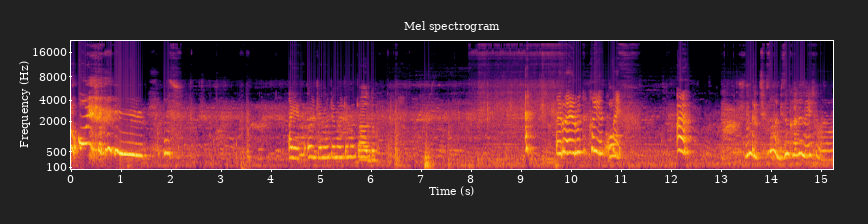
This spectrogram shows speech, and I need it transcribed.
Oy! Uf. Hayır, öleceğim, öleceğim, öleceğim, öleceğim. Öldüm. Hayır, hayır, hayır, Of. hayır. Ah! Şunu bir çıksana bizim kalede ne işin var ya?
